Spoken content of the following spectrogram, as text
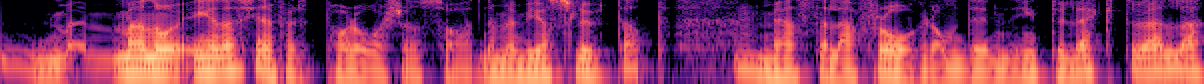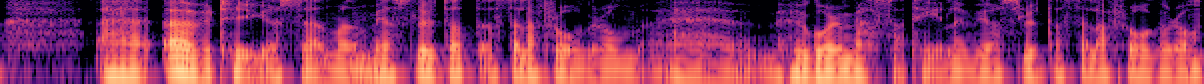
ma- man å ena sidan för ett par år sedan sa att nej, men vi har slutat Mm. med att ställa frågor om den intellektuella eh, övertygelsen. Man, Mm. Vi har slutat ställa frågor om eh, hur går det mässa till? Vi har slutat ställa frågor om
